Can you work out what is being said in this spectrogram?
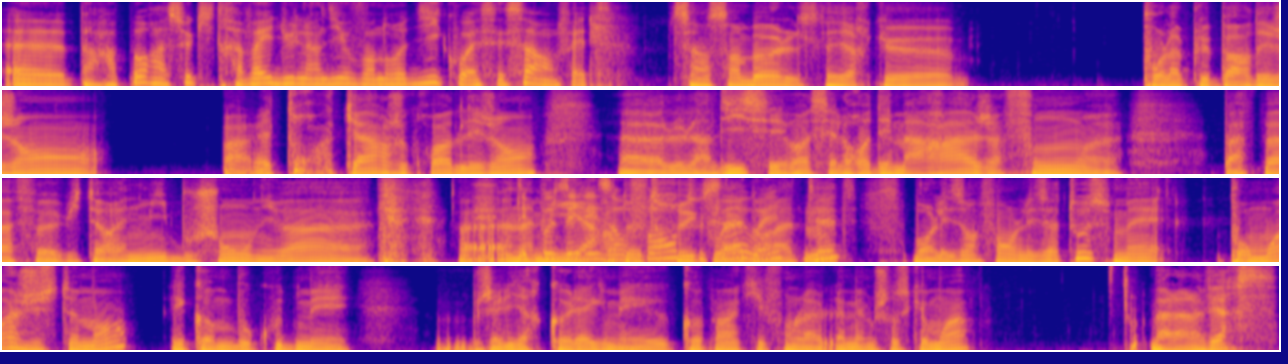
par rapport à ceux qui travaillent du lundi au vendredi. C'est ça en fait. C'est un symbole, c'est-à-dire que pour la plupart des gens, enfin, les trois quarts, je crois, des gens, euh, le lundi, c'est voilà, c'est le redémarrage à fond. euh, paf paf, 8h30, bouchon, on y va. euh, un milliard les de enfants, trucs ça, ouais, dans ouais. la tête. Bon, les enfants, on les a tous, mais pour moi, justement, et comme beaucoup de mes, j'allais dire collègues, mais copains qui font la, la même chose que moi, bah, à l'inverse,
